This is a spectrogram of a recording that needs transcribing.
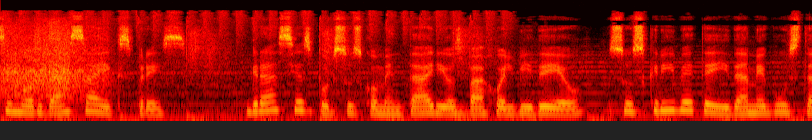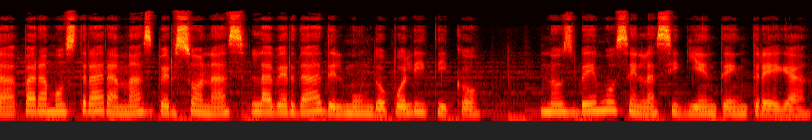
Simordaza Express. Gracias por sus comentarios bajo el video, suscríbete y da me gusta para mostrar a más personas la verdad del mundo político. Nos vemos en la siguiente entrega.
